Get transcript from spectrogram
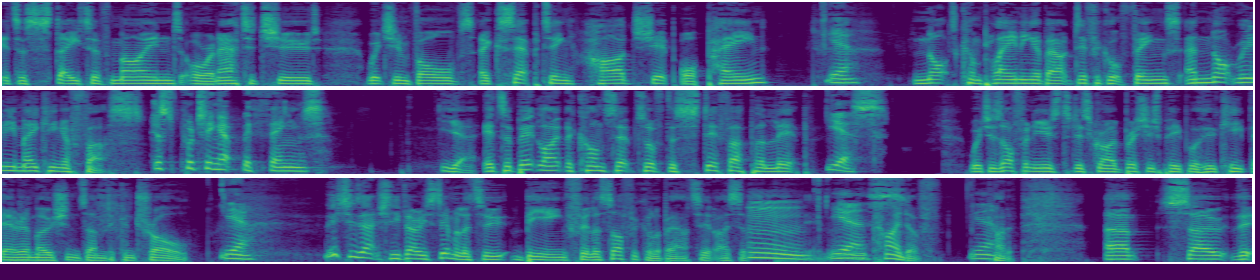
it's a state of mind or an attitude which involves accepting hardship or pain. Yeah not complaining about difficult things, and not really making a fuss. Just putting up with things. Yeah, it's a bit like the concept of the stiff upper lip. Yes. Which is often used to describe British people who keep their emotions under control. Yeah. This is actually very similar to being philosophical about it, I suppose. Mm, yes. Kind of. Yeah. Kind of. Um, so the,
